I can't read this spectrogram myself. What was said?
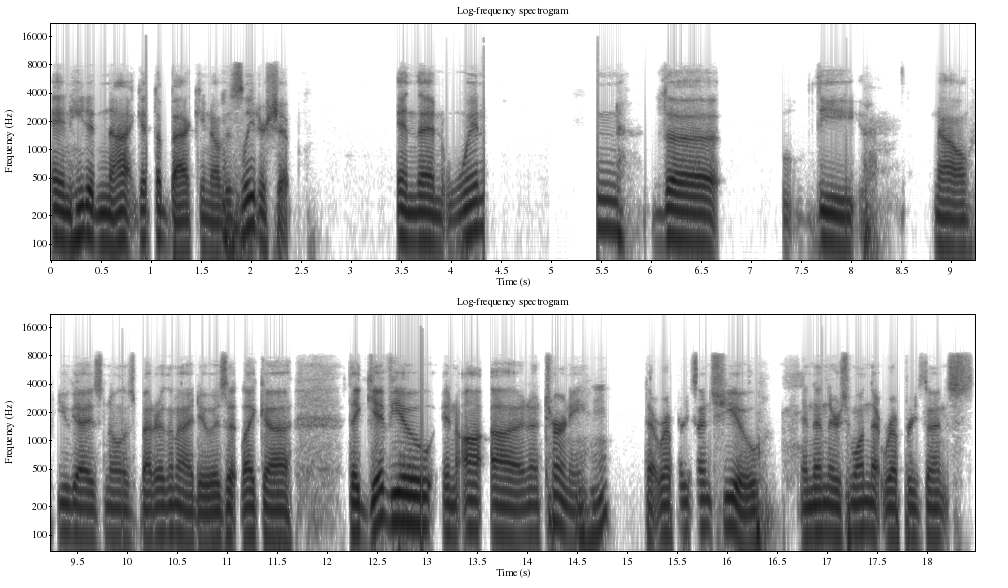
And he did not get the backing of his Mhm. leadership. And then when the the now you guys know this better than I do. Is it like uh they give you an uh, uh, an attorney Mhm. that represents you, and then there's one that represents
